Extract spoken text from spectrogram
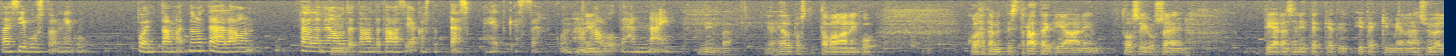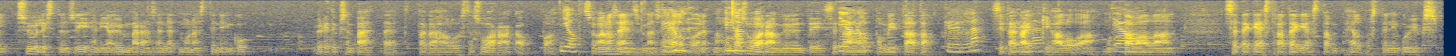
tai sivuston niinku pointtaamaan, että no täällä, on, täällä me mm. autetaan tätä asiakasta tässä hetkessä, kun hän niin. haluaa tehdä näin. Niinpä. Ja helposti tavallaan niin kuin kun lähdetään miettimään strategiaa, niin tosi usein tiedän sen itsekin, että itsekin mielelläni syyllistyn siihen ja ymmärrän sen, että monesti niin kuin yrityksen päättäjät totta kai haluaa sitä suoraa kauppaa. Joo. Se on aina se ensimmäisen Kyllä. helpoin, että mä haluan suoraan myyntiin, sitä Joo. on helppo mitata, Kyllä. sitä Kyllä. kaikki haluaa, mutta tavallaan se tekee strategiasta helposti niin kuin yksi,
